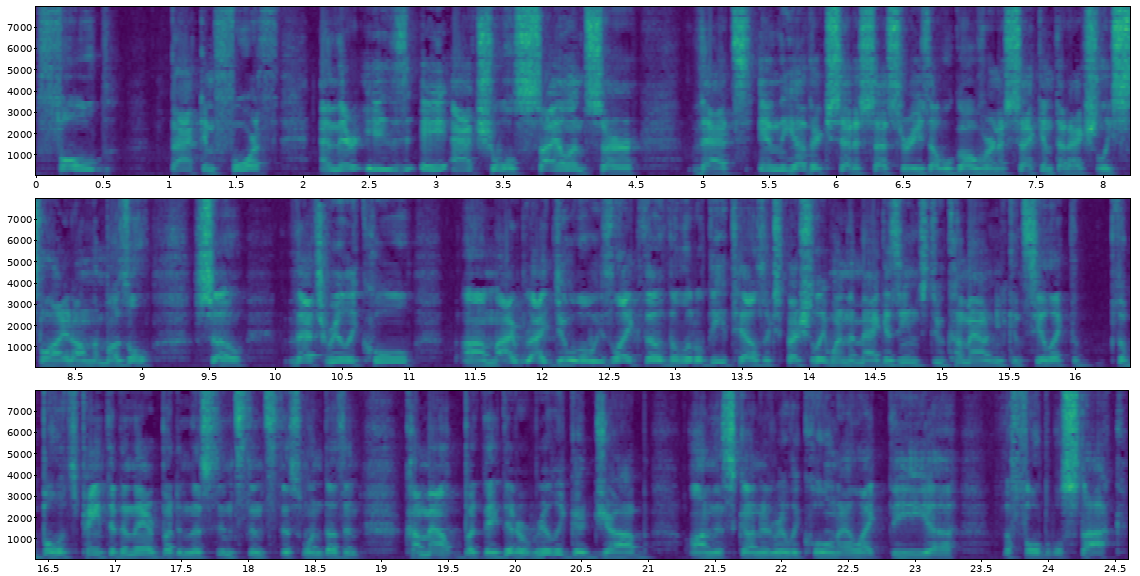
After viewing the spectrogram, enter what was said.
fold back and forth, and there is a actual silencer that's in the other set accessories that we'll go over in a second that actually slide on the muzzle. So that's really cool. Um, I, I, do always like though the little details, especially when the magazines do come out and you can see like the, the bullets painted in there. But in this instance, this one doesn't come out. But they did a really good job on this gun. It's really cool, and I like the uh, the foldable stock.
